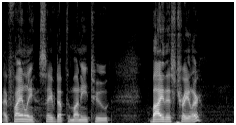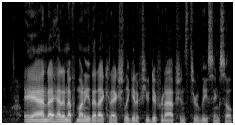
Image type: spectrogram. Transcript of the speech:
I finally saved up the money to buy this trailer, and I had enough money that I could actually get a few different options through leasing. So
